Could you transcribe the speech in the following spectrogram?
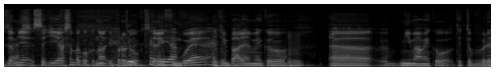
za mě sedí, já jsem pak ochutnal i produkt, který funguje a tím pádem jako uh, vnímám jako, teď to bude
